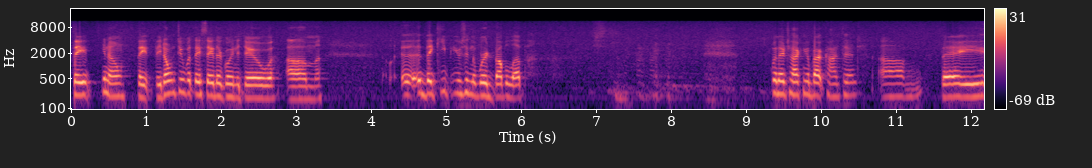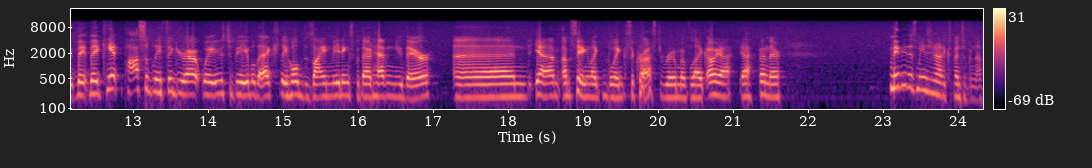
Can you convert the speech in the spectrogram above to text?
They, you know, they, they don't do what they say they're going to do. Um, uh, they keep using the word bubble up when they're talking about content. Um, they, they, they can't possibly figure out ways to be able to actually hold design meetings without having you there. And yeah, I'm, I'm seeing like blinks across the room of like, oh yeah, yeah, been there. Maybe this means you're not expensive enough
